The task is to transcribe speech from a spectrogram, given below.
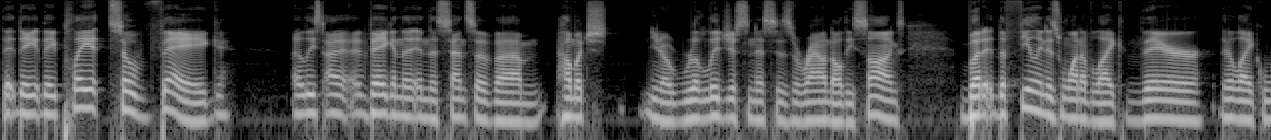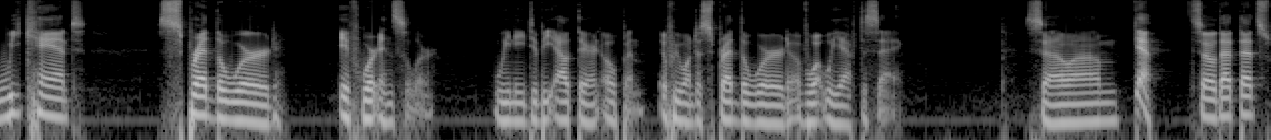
they, they, they play it so vague at least I, vague in the in the sense of um, how much you know religiousness is around all these songs, but the feeling is one of like they're they're like we can't spread the word if we're insular. We need to be out there and open if we want to spread the word of what we have to say. So um, yeah, so that that's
